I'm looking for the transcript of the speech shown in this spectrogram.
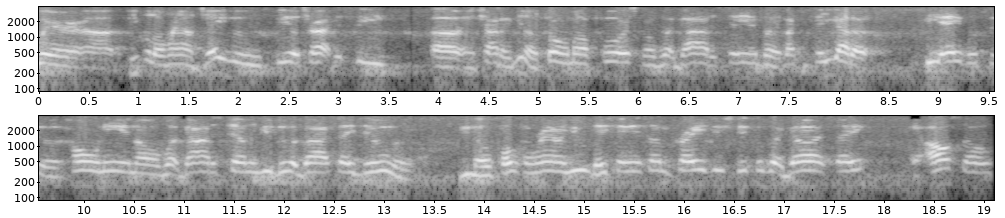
where uh, people around Jehu still try to see uh, and try to you know throw him off course from what God is saying, but like you said, you gotta be able to hone in on what God is telling you, do what God say do, and you know, folks around you, they saying something crazy, stick to what God say. And also,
